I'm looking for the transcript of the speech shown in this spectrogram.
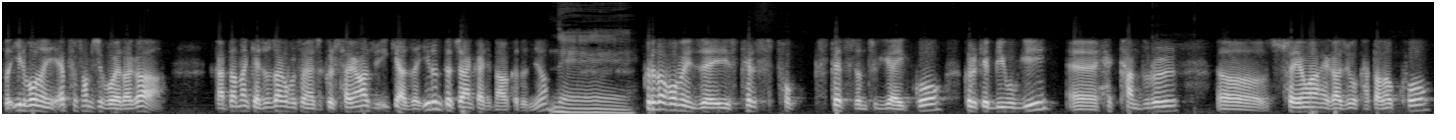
또 일본의 F-35에다가 간단한 개조 작업을 통해서 그걸 사용할 수 있게 하자 이런 뜻 제안까지 나왔거든요. 네. 그러다 보면 이제 이 스텔스 폭 스텔스 전투기가 있고 그렇게 미국이 에, 핵탄두를 어, 소형화해가지고 갖다 놓고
